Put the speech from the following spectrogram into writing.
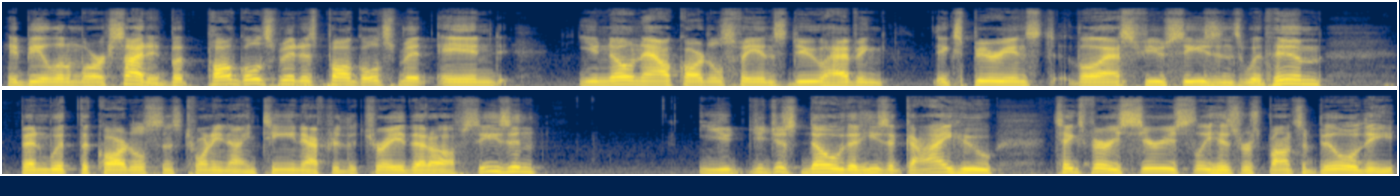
he'd be a little more excited. But Paul Goldschmidt is Paul Goldschmidt, and you know now Cardinals fans do, having experienced the last few seasons with him, been with the Cardinals since 2019 after the trade that off season. You you just know that he's a guy who takes very seriously his responsibility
